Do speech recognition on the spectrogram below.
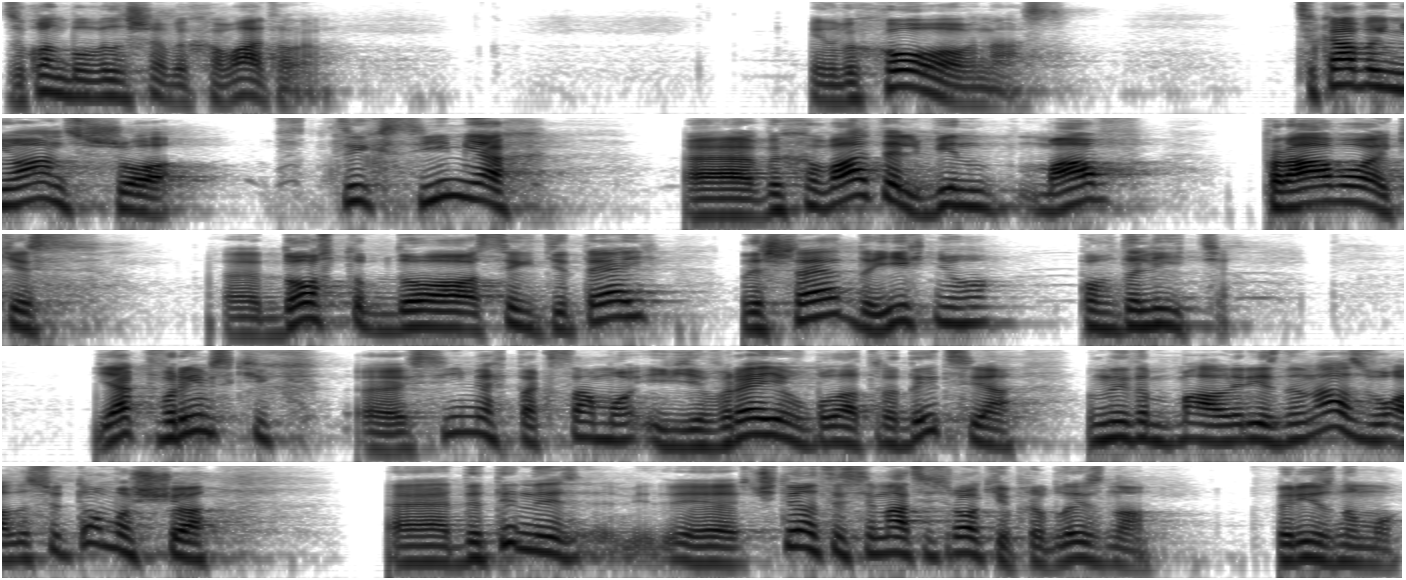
Закон був лише вихователем. Він виховував нас. Цікавий нюанс, що в цих сім'ях е, вихователь він мав право, якийсь е, доступ до цих дітей лише до їхнього повноліття. Як в римських е, сім'ях, так само і в євреїв була традиція. Вони там мали різну назву, але суть в тому, що е, дитини е, 14-17 років приблизно по-різному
